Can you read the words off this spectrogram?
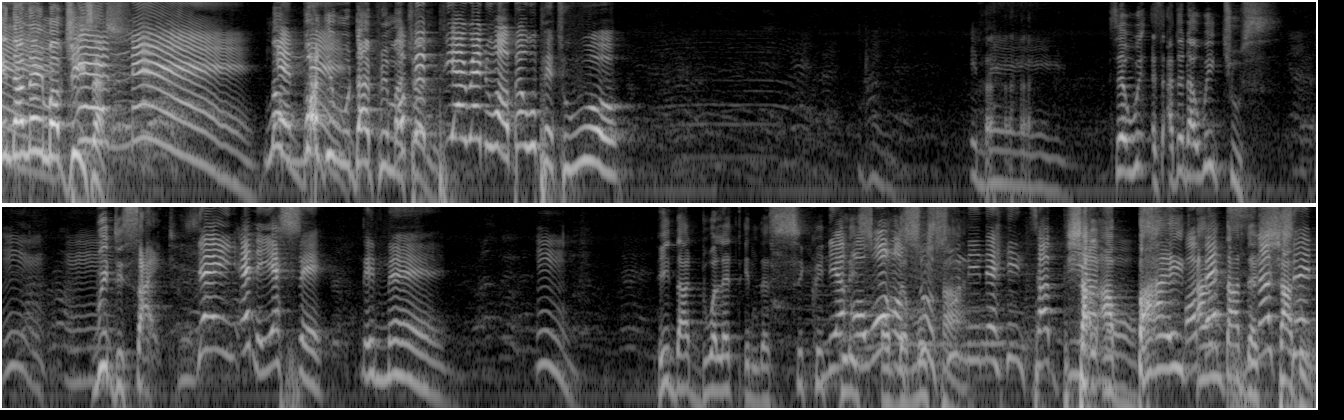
In the name of Jesus. Nobody will die prematurely. Amen. so we, I thought that we choose. Mm, mm. We decide. Amen. He that dwelleth in the secret place of the Most High shall abide under the shadow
